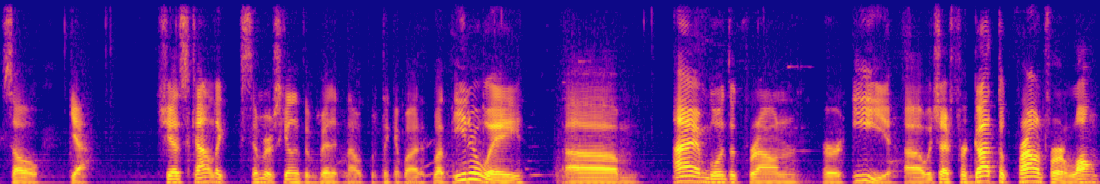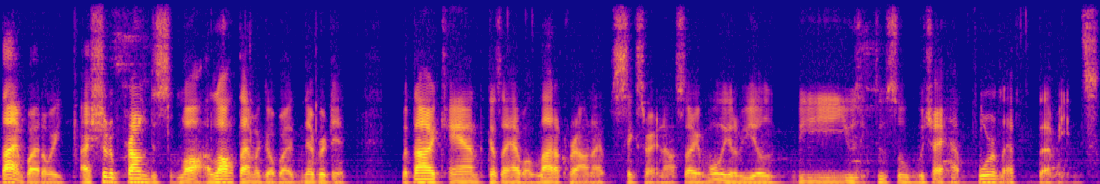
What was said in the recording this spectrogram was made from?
So, yeah. She has kind of like similar scaling to Bennett now, think about it. But either way, um, I am going to crown her E, uh, which I forgot to crown for a long time, by the way. I should have crowned this long, a long time ago, but I never did. But now I can because I have a lot of crown. I have six right now, so I'm only gonna be be using two, so which I have four left. That means.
